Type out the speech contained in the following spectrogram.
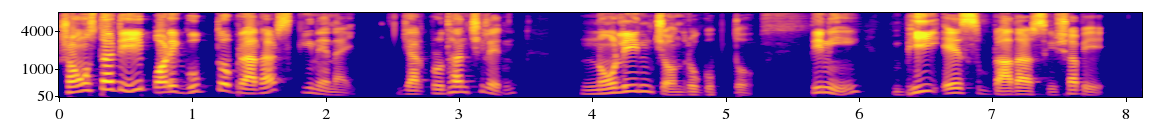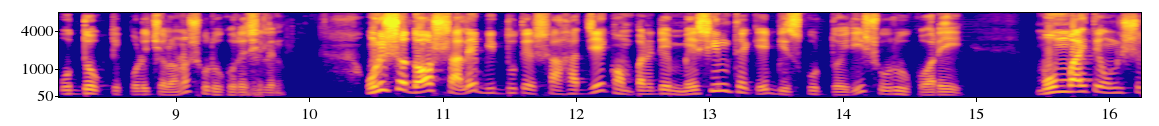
সংস্থাটি পরে গুপ্ত ব্রাদার্স কিনে নেয়, যার প্রধান ছিলেন নলিন চন্দ্রগুপ্ত। তিনি ভিএস ব্রাদার্স হিসাবে উদ্যোগটি পরিচালনা শুরু করেছিলেন। উনিশশো দশ সালে বিদ্যুতের সাহায্যে কোম্পানিটি মেশিন থেকে বিস্কুট তৈরি শুরু করে। মুম্বাইতে উনিশশো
